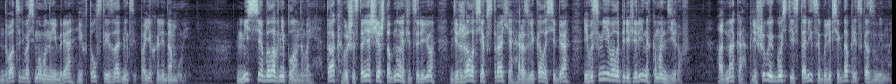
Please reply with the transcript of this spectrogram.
28 ноября, их толстые задницы поехали домой. Миссия была внеплановой. Так, вышестоящее штабное офицерье держало всех в страхе, развлекало себя и высмеивало периферийных командиров. Однако, плешивые гости из столицы были всегда предсказуемы.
